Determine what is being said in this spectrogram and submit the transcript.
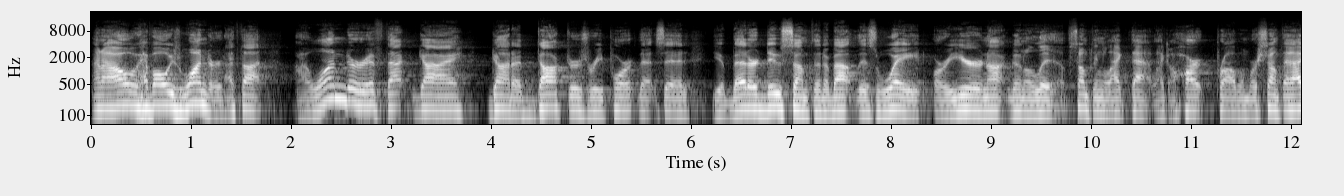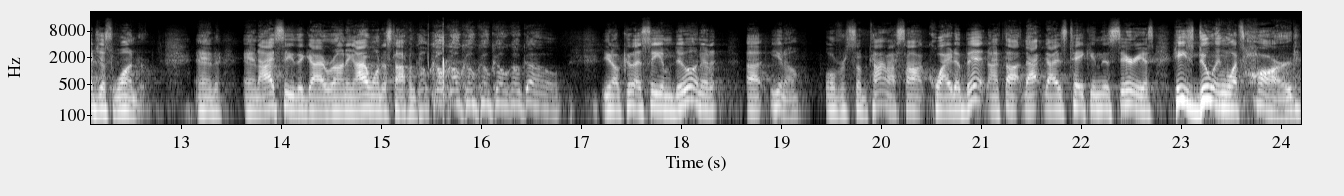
And I have always wondered, I thought, I wonder if that guy got a doctor's report that said, you better do something about this weight or you're not gonna live. Something like that, like a heart problem or something. I just wondered. And, and I see the guy running, I want to stop and go, go, go, go, go, go, go, go. You know, because I see him doing it, uh, you know, over some time. I saw it quite a bit and I thought, that guy's taking this serious. He's doing what's hard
